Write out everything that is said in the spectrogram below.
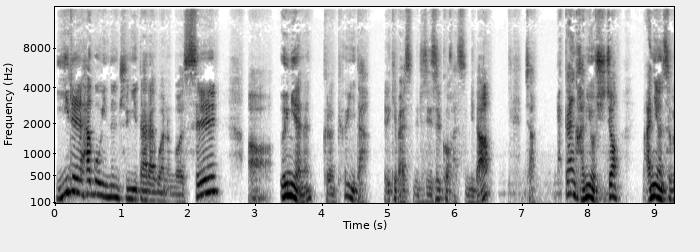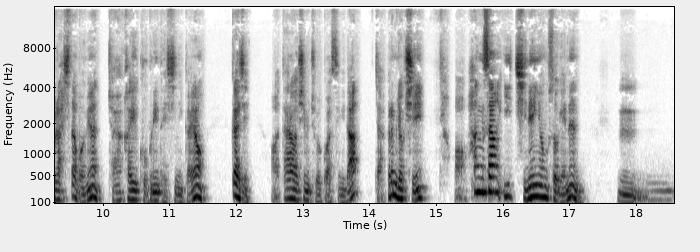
일을 하고 있는 중이다라고 하는 것을 어, 의미하는 그런 표현이다. 이렇게 말씀드릴 수 있을 것 같습니다. 자, 약간 감이 오시죠? 많이 연습을 하시다 보면 정확하게 구분이 되시니까요. 끝까지 어, 따라오시면 좋을 것 같습니다. 자, 그럼 역시 어, 항상 이 진행형 속에는 음,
